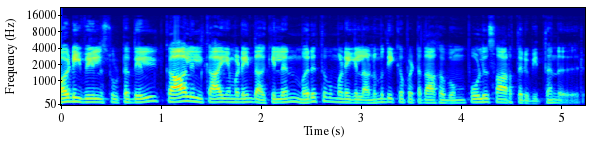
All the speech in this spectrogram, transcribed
ஆடிவேல் சுட்டதில் காலில் காயமடைந்த அகிலன் மருத்துவமனையில் அனுமதிக்கப்பட்டதாகவும் போலீசார் தெரிவித்தனர்.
